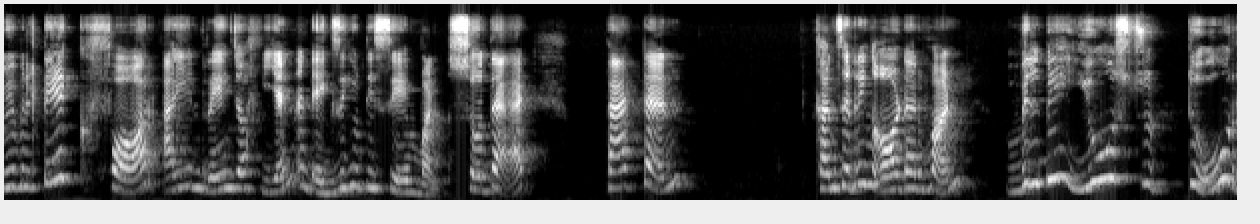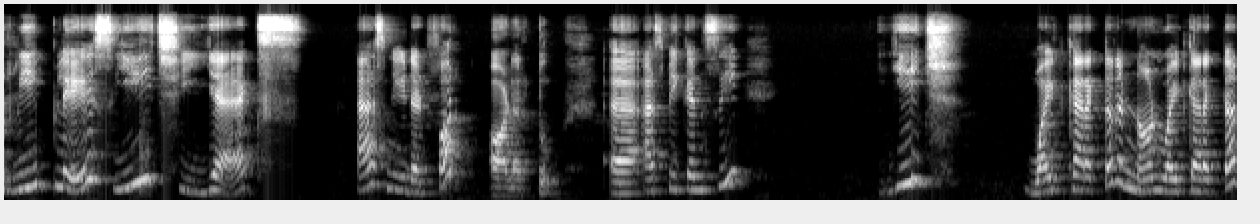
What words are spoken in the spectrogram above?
we will take for i in range of n and execute the same one. So that pattern considering order 1 will be used to replace each x as needed for order 2. Uh, as we can see, each white character and non-white character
